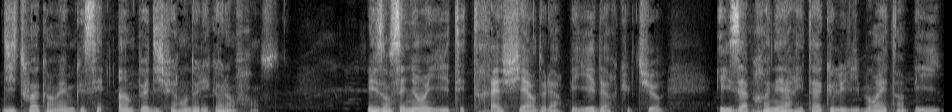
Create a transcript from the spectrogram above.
dis-toi quand même que c'est un peu différent de l'école en France. Les enseignants y étaient très fiers de leur pays et de leur culture, et ils apprenaient à Rita que le Liban est un pays,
